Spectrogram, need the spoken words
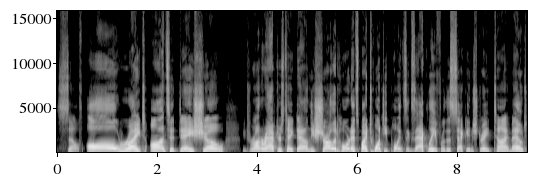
self. All right, on today's show, the Toronto Raptors take down the Charlotte Hornets by 20 points exactly for the second straight time out.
